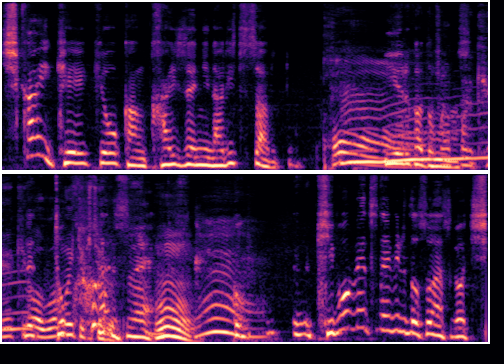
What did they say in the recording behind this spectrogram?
近い景況感改善になりつつあると。言えるかと思いますやっぱり景気は上向いてきところてる。がですね、うん。規模別で見るとそうなんですけど、地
